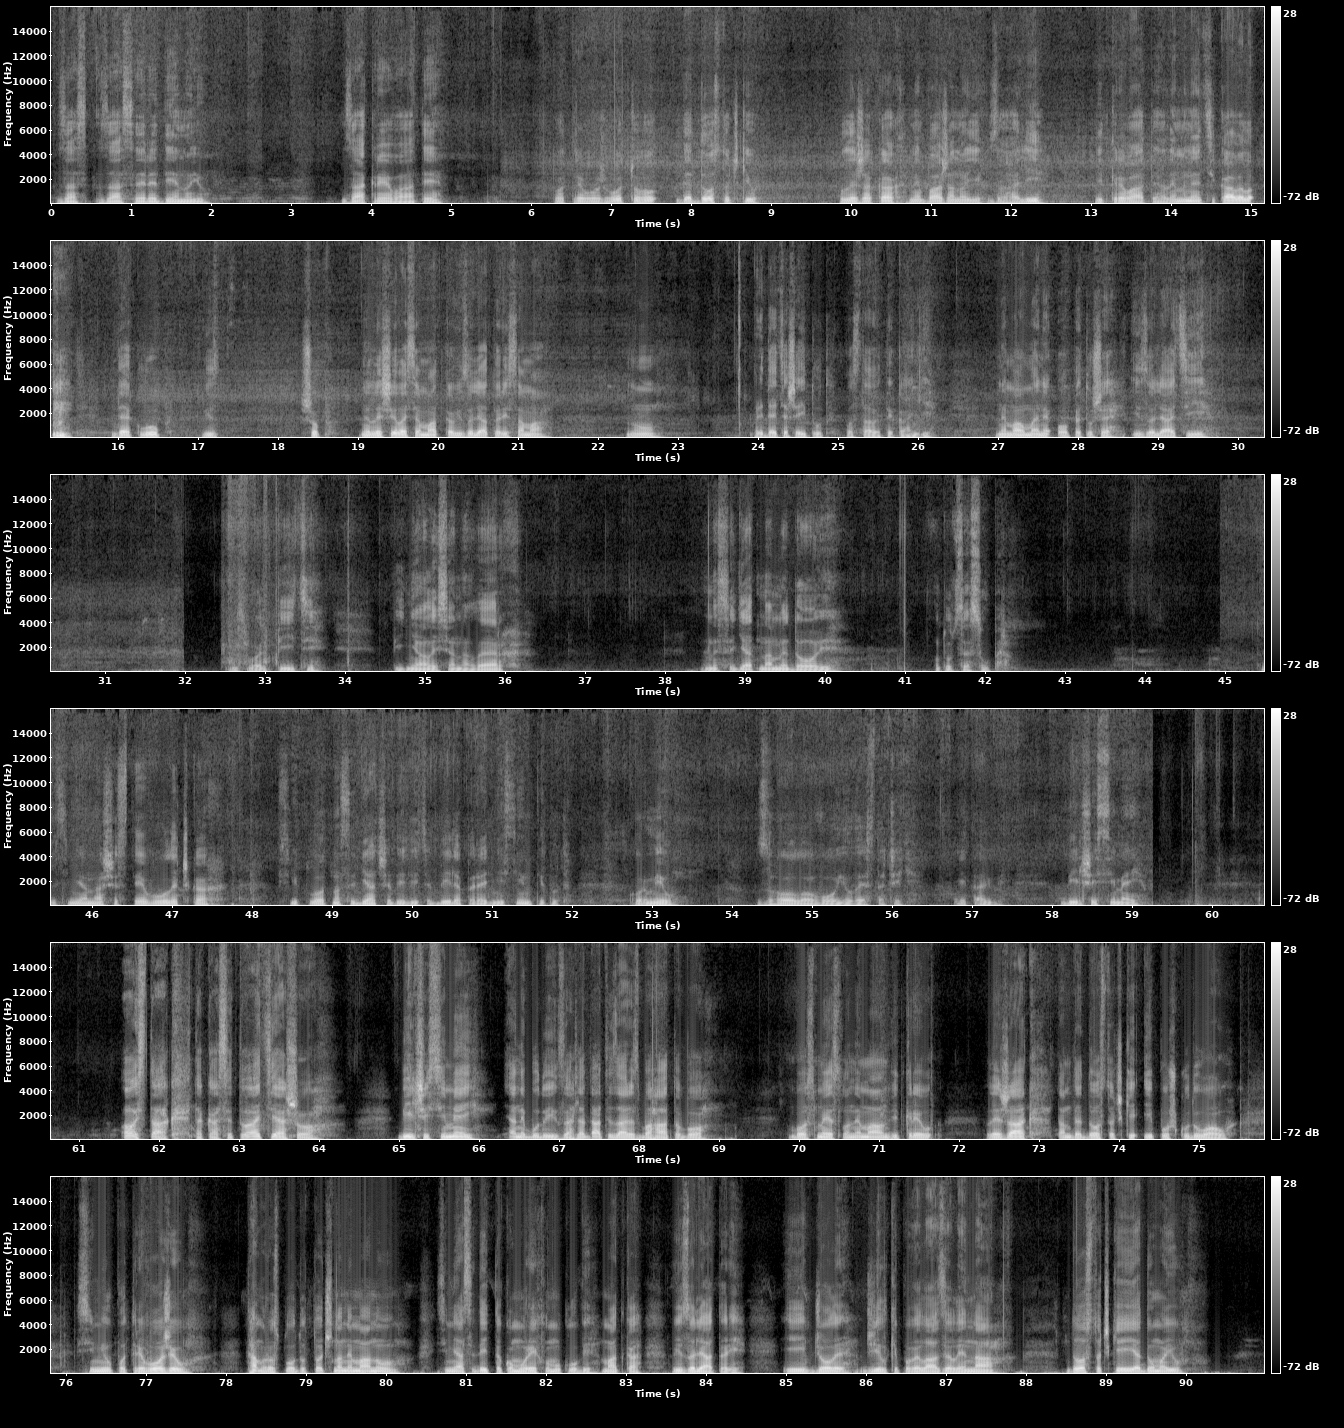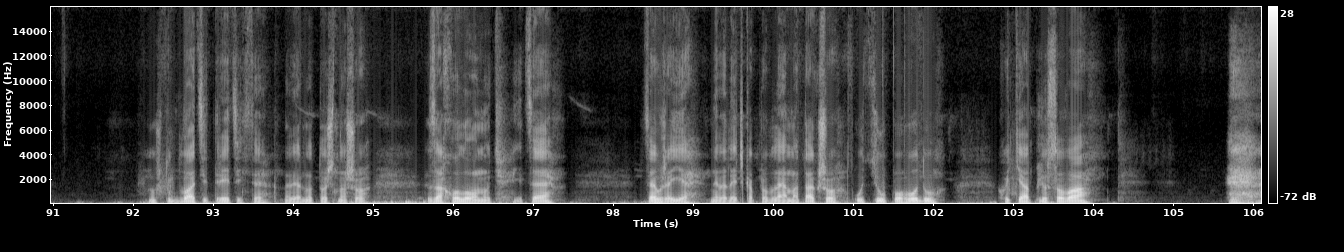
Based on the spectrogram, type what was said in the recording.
за, за серединою. Закривати. Потривож. От чого, де досточків в лежаках не бажано їх взагалі відкривати. Але мене цікавило, де клуб, щоб не лишилася матка в ізоляторі сама. Ну, прийдеться ще й тут поставити канді. Нема в мене опиту ще ізоляції. Ось в альпійці піднялися наверх. Вони сидять на медові. Отут все супер. Тут сім'я на шести вуличках. Всі плотно сидять, ще дивіться, біля передньої стінки тут кормів з головою вистачить. І так бі- більшість сімей. Ось так, така ситуація, що більшість сімей, я не буду їх заглядати зараз багато, бо, бо смислу нема. Він відкрив лежак, там де досточки і пошкодував. Сім'ю потривожив. Там розплоду точно нема. Ну, сім'я сидить в такому рихлому клубі. Матка в ізоляторі. І бджоли, бджілки повилазили на досточки. Я думаю, ну, штук 20-30 це, мабуть, точно, що захолонуть. І це це вже є невеличка проблема. Так що у цю погоду, хоча плюсова,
